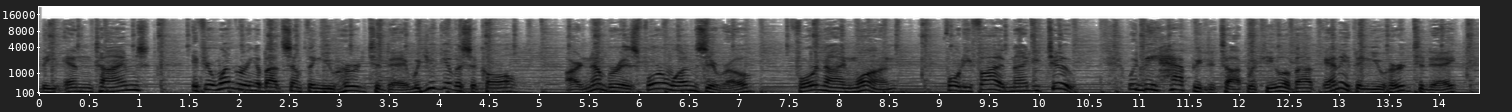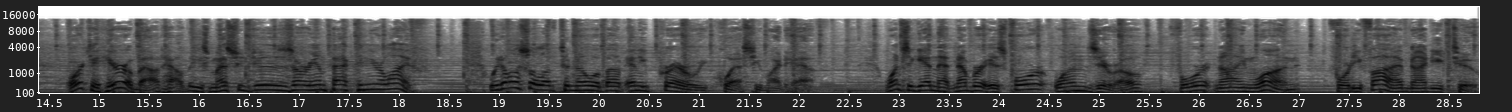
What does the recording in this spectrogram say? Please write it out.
the end times. If you're wondering about something you heard today, would you give us a call? Our number is 410 491 4592. We'd be happy to talk with you about anything you heard today or to hear about how these messages are impacting your life. We'd also love to know about any prayer requests you might have. Once again, that number is 410 491 4592.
